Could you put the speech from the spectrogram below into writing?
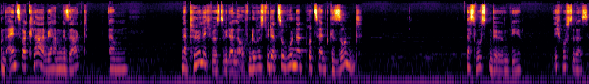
Und eins war klar, wir haben gesagt, ähm, natürlich wirst du wieder laufen, du wirst wieder zu 100 Prozent gesund. Das wussten wir irgendwie. Ich wusste das.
